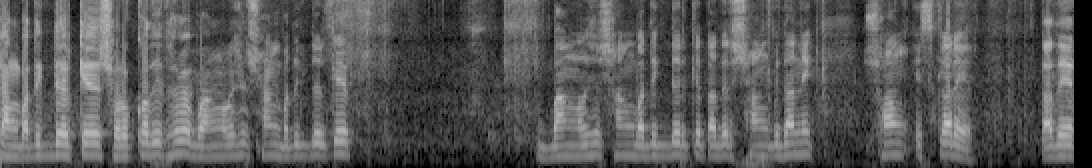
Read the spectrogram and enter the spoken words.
সাংবাদিকদেরকে সুরক্ষা দিতে হবে, বাংলাদেশের সাংবাদিকদেরকে বাংলাদেশের সাংবাদিকদেরকে তাদের সাংবিধানিক সংস্কারের তাদের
